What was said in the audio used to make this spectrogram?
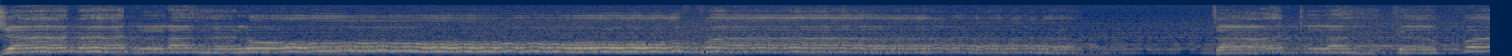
جانا الأهل دعت له كبارة.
